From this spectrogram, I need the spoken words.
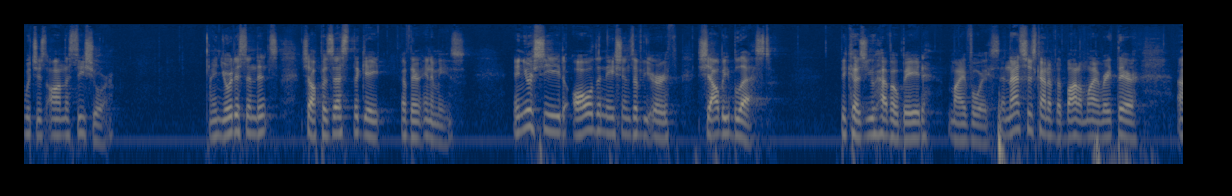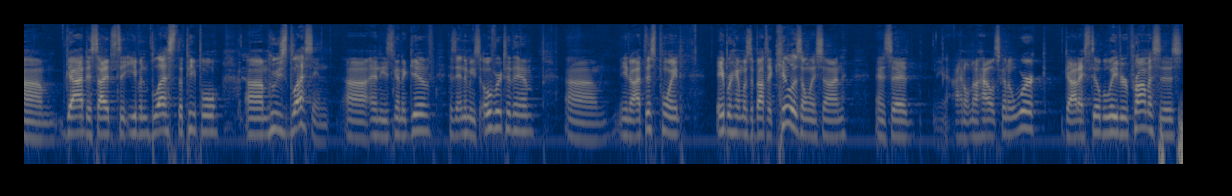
which is on the seashore. And your descendants shall possess the gate of their enemies. In your seed, all the nations of the earth shall be blessed, because you have obeyed my voice. And that's just kind of the bottom line right there. Um, God decides to even bless the people um, who He's blessing, uh, and He's going to give His enemies over to them. Um, you know, at this point, Abraham was about to kill his only son and said, I don't know how it's going to work. God, I still believe your promises.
